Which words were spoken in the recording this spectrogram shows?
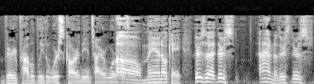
very probably the worst car in the entire world. Oh man, okay. There's a there's I don't know. There's there's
